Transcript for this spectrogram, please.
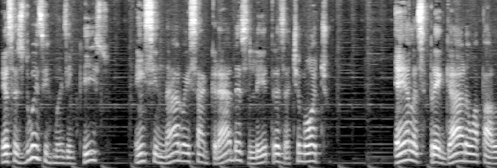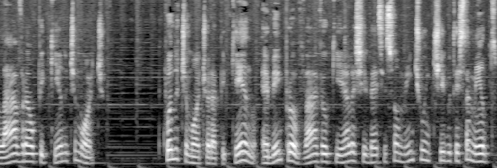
Essas duas irmãs em Cristo ensinaram as sagradas letras a Timóteo. Elas pregaram a palavra ao pequeno Timóteo. Quando Timóteo era pequeno, é bem provável que elas tivessem somente o Antigo Testamento.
